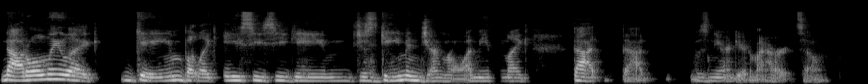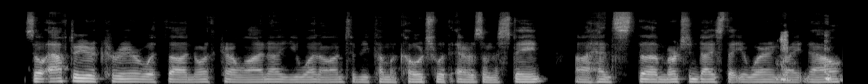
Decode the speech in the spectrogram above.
not only like game, but like ACC game, just game in general. I mean, like that, that was near and dear to my heart. So so after your career with uh, North Carolina, you went on to become a coach with Arizona State, uh, hence the merchandise that you're wearing right now.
